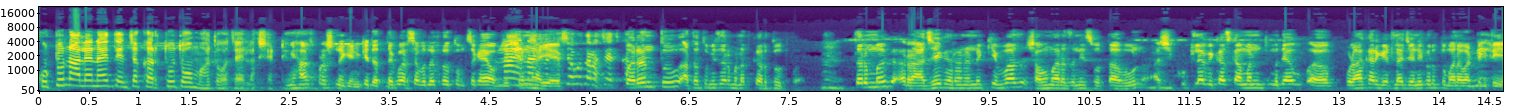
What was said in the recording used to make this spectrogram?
कुठून आलं नाही त्यांचं कर्तृत्व महत्वाचं आहे लक्षात मी ठेवा हाच प्रश्न घेईन की दत्तक वर्षाबद्दल तर तुमचं काही ऑब्जेक्शन नाही आहे? परंतु आता तुम्ही जर म्हणत कर्तृत्व. तर मग राजे घराण्यानं किंवा शाहू महाराजांनी स्वतःहून अशी कुठल्या विकास कामांमध्ये अ, पुढाकार घेतला जेणेकरून तुम्हाला वाटते की ते मी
